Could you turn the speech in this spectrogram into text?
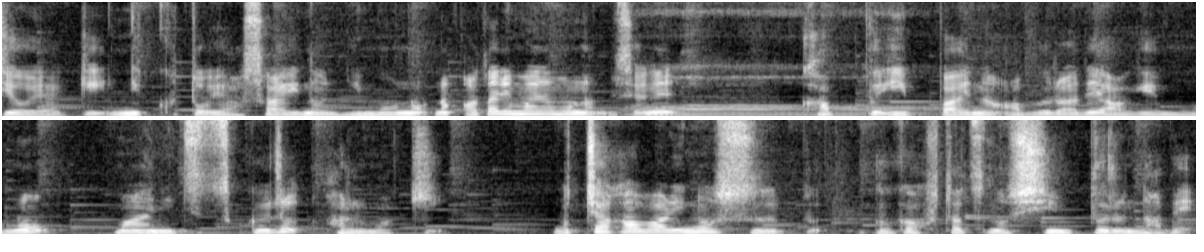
塩焼き肉と野菜の煮物なんか当たり前のものなんですよね。カップ1杯の油で揚げ物毎日作る春巻き。お茶代わりのスープ具が2つのシンプル鍋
